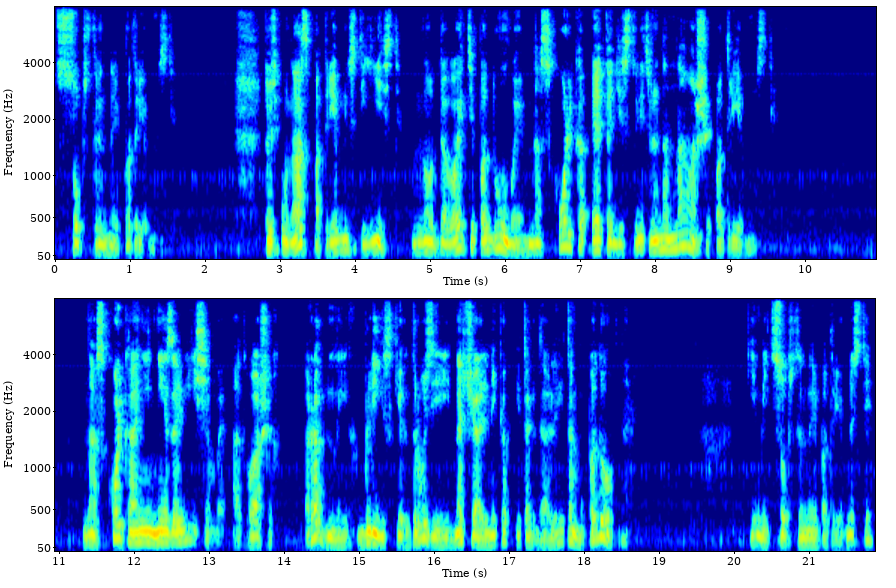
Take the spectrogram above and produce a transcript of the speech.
собственные потребности. То есть у нас потребности есть, но давайте подумаем, насколько это действительно наши потребности. Насколько они независимы от ваших родных, близких, друзей, начальников и так далее и тому подобное. Иметь собственные потребности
